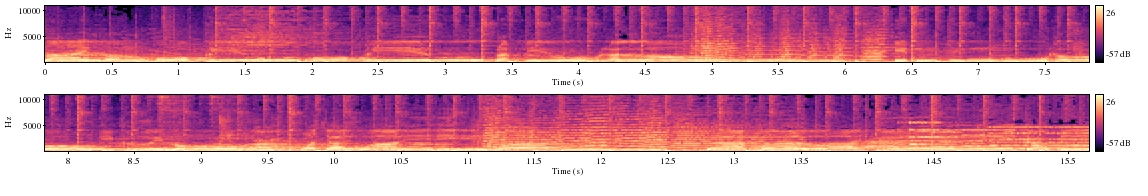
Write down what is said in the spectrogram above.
สายลมโบกพลิ้วโบกพลิ้วพระพลิ้วละลอง คิดถึงอู่ทองที่เคยนอน หัวใจไว้วันจากมาหลายปีจากที่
